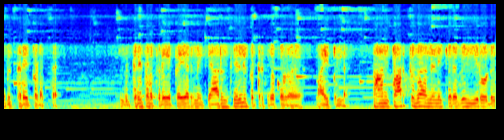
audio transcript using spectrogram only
ஒரு திரைப்படத்தை. இந்த திரைப்படத்துடைய பெயர் இன்னைக்கு யாரும் கேள்விப்பட்டிருக்கிற வாய்ப்பு இல்லை நான் பார்த்ததா நினைக்கிறது ஈரோடு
